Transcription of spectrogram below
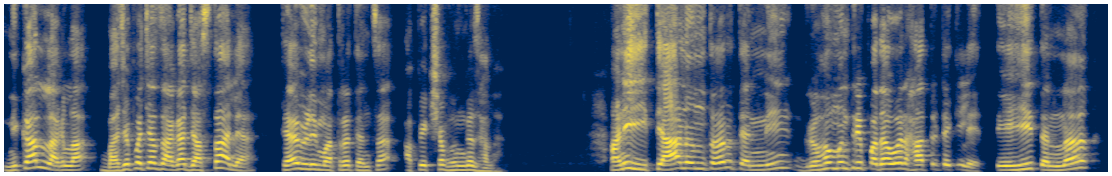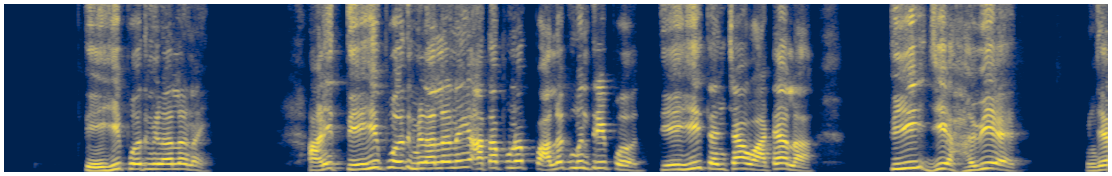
निकाल लागला भाजपच्या जागा जास्त आल्या त्यावेळी मात्र त्यांचा अपेक्षाभंग झाला. आणि त्यानंतर त्यांनी गृहमंत्री पदावर हात टेकले तेही त्यांना तेही पद मिळालं नाही. आणि तेही पद मिळालं नाही आता पुन्हा पालकमंत्री पद तेही त्यांच्या वाट्याला ती जी हवी आहेत म्हणजे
